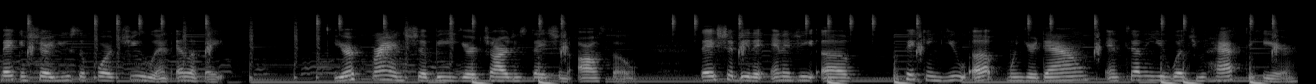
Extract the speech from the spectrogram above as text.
making sure you support you and elevate. Your friends should be your charging station also. They should be the energy of picking you up when you're down and telling you what you have to hear,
